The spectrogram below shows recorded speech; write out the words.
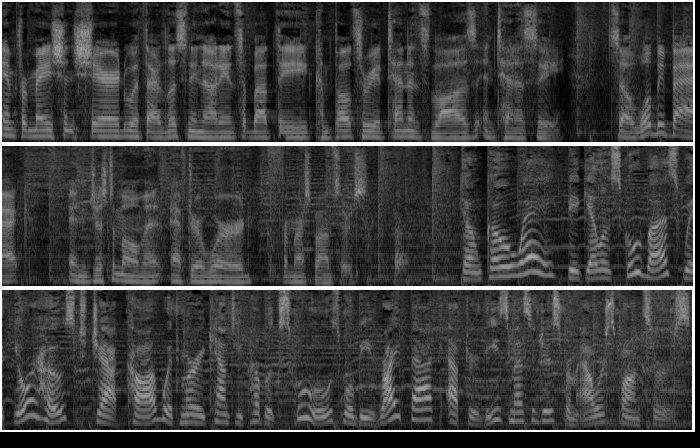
information shared with our listening audience about the compulsory attendance laws in Tennessee. So we'll be back in just a moment after a word from our sponsors. Don't go away. Big Yellow School Bus with your host, Jack Cobb with Maury County Public Schools, will be right back after these messages from our sponsors.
